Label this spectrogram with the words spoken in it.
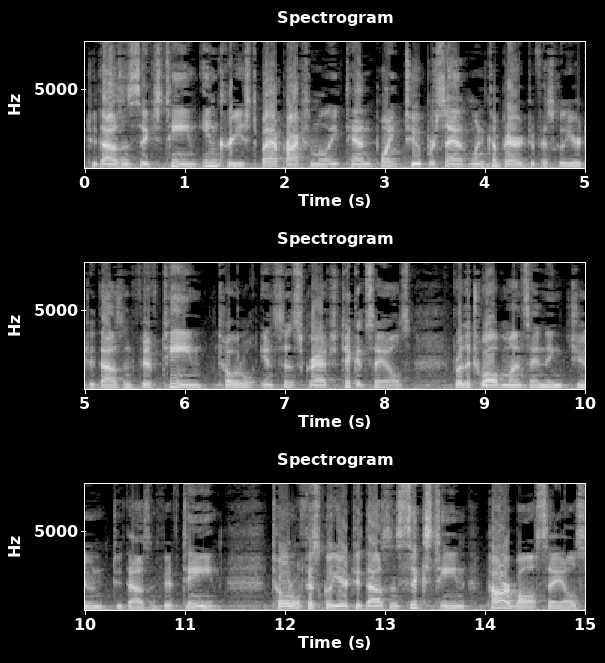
2016 increased by approximately 10.2% when compared to fiscal year 2015 total instant scratch ticket sales for the 12 months ending June 2015. Total fiscal year 2016 Powerball sales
